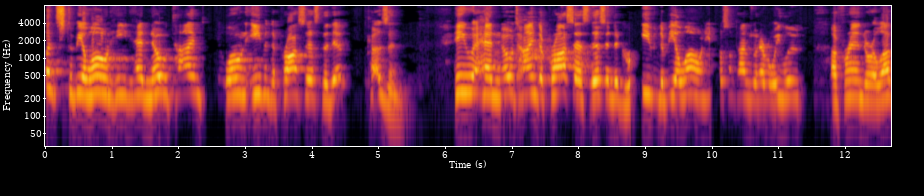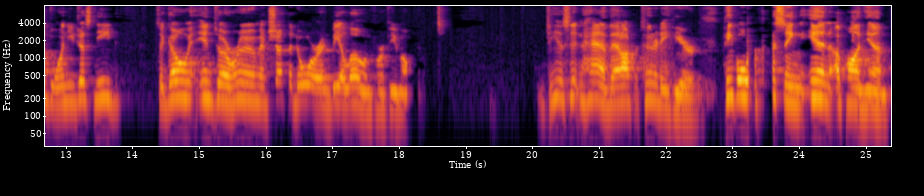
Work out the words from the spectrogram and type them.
wants to be alone. He had no time to be alone, even to process the death of his cousin. He had no time to process this and to grieve and to be alone. You know, sometimes whenever we lose a friend or a loved one, you just need to go into a room and shut the door and be alone for a few moments. Jesus didn't have that opportunity here. People were pressing in upon him.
